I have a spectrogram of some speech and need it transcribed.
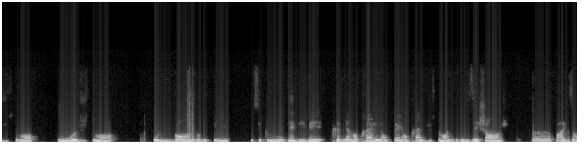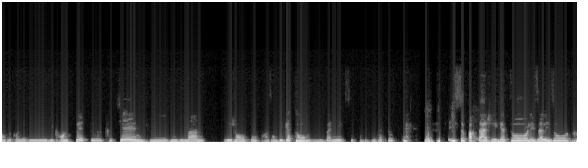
justement où justement au Liban et dans d'autres pays, où ces communautés vivaient très bien entre elles et en paix entre elles. Justement, il y avait des échanges. Euh, par exemple, quand il y avait les grandes fêtes euh, chrétiennes, juives, musulmanes, les gens font par exemple des gâteaux. Les Libanais aussi font des bons gâteaux. ils se partagent les gâteaux les uns les autres.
